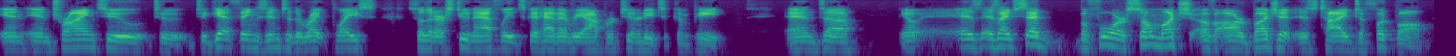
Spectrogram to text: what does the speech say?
in, in trying to, to, to get things into the right place so that our student athletes could have every opportunity to compete. And, uh, you know, as, as I've said before, so much of our budget is tied to football.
